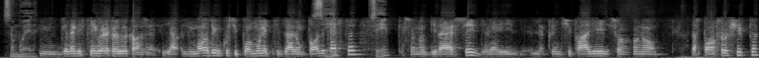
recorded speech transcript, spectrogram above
Samuele? Mm, bisogna distinguere tra due cose. Il, il modo in cui si può monetizzare un podcast, sì, sì. che sono diversi, direi le principali sono la sponsorship,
